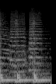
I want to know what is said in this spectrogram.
Well, let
